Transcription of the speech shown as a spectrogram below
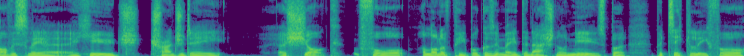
obviously, a, a huge tragedy. A shock for a lot of people because it made the national news, but particularly for,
